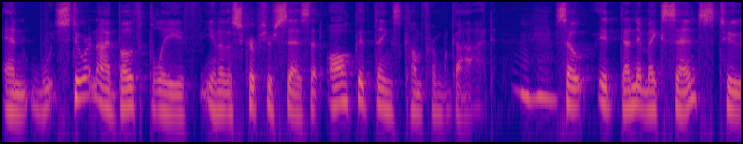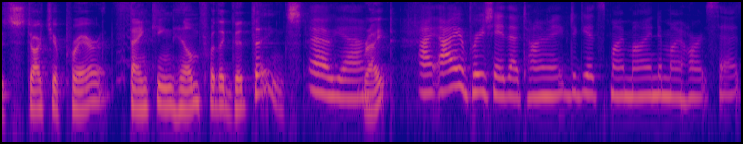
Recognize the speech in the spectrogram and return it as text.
and Stuart and I both believe, you know, the scripture says that all good things come from God. Mm-hmm. So it doesn't it make sense to start your prayer thanking him for the good things? Oh yeah. Right? I, I appreciate that time. It gets my mind and my heart set.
